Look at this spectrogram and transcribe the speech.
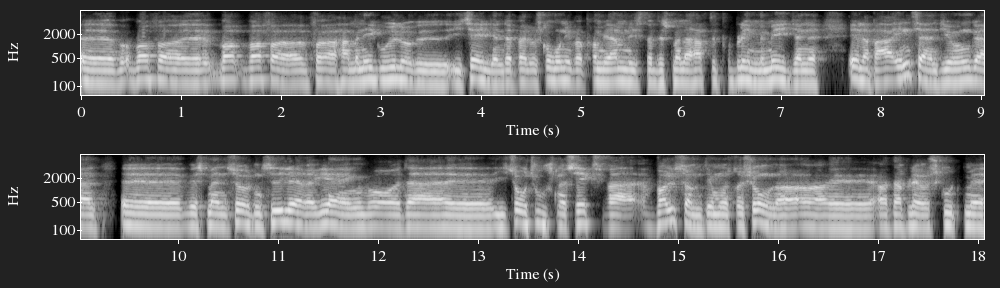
Øh, hvorfor, øh, hvor, hvorfor for har man ikke udelukket Italien, da Berlusconi var premierminister, hvis man har haft et problem med medierne, eller bare internt i Ungarn, øh, hvis man så den tidligere regering, hvor der øh, i 2006 var voldsomme demonstrationer, og, øh, og der blev skudt med,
